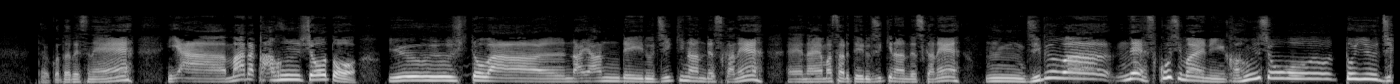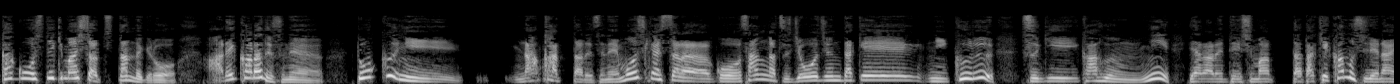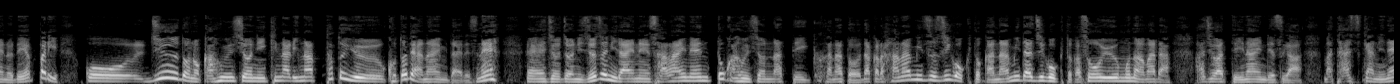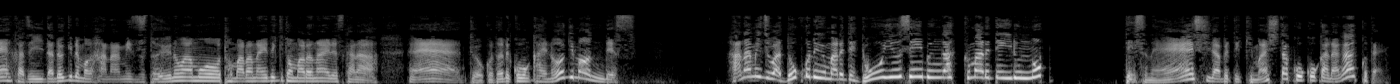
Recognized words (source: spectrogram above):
ということですね。いやー、まだ花粉症という人は悩んでいる時期なんですかね。えー、悩まされている時期なんですかね。うん、自分はね、少し前に花粉症という自覚をしてきましたっつったんだけど、あれからですね、特になかったですね。もしかしたら、こう、3月上旬だけに来るスギ花粉にやられてしまっただけかもしれないので、やっぱり、こう、重度の花粉症にいきなりなったということではないみたいですね。えー、徐々に徐々に来年、再来年と花粉症になっていくかなと。だから鼻水地獄とか涙地獄とかそういうものはまだ味わっていないんですが、まあ確かにね、風邪ひいた時でも鼻水というのはもう止まらない時止まらないですから。えー、ということで今回の疑問です。鼻水はどこで生まれてどういう成分が含まれているの？ですね。調べてきました。ここからが答え。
